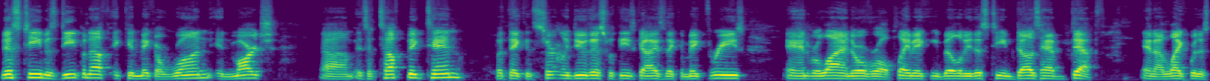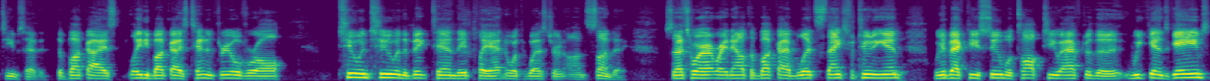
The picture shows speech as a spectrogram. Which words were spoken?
This team is deep enough, it can make a run in March. Um, it's a tough Big Ten, but they can certainly do this with these guys. They can make threes and rely on their overall playmaking ability. This team does have depth, and I like where this team's headed. The Buckeyes, Lady Buckeyes, 10 and 3 overall, 2 and 2 in the Big Ten. They play at Northwestern on Sunday. So that's where we're at right now at the Buckeye Blitz. Thanks for tuning in. We'll get back to you soon. We'll talk to you after the weekend's games.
